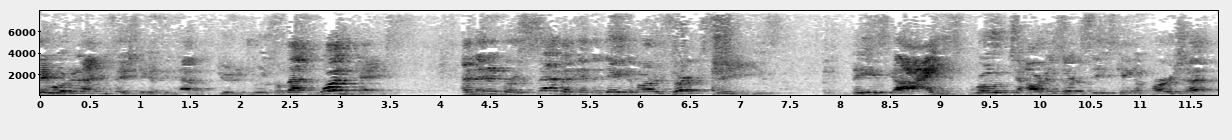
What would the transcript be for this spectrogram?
they wrote an accusation against the inhabitants of Judah and Jerusalem. That's one case. And then in verse 7, in the days of Artaxerxes, these guys wrote to Artaxerxes, king of Persia,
